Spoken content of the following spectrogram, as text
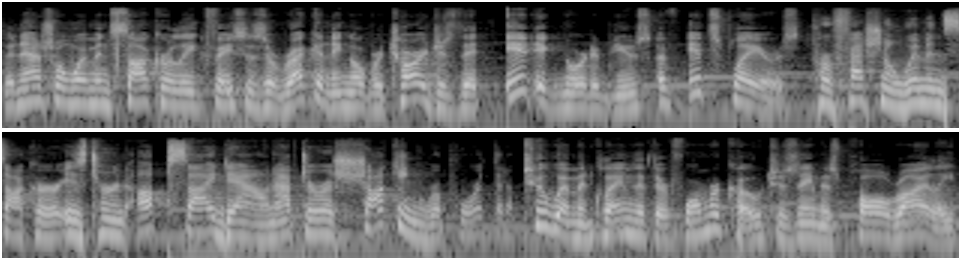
The National Women's Soccer League faces a reckoning over charges that it ignored abuse of its players. Professional women's soccer is turned upside down after a shocking report that two women claim that their former coach, his name is Paul Riley,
